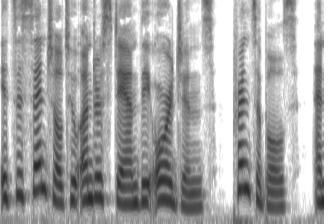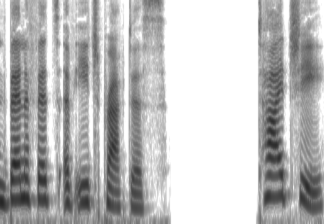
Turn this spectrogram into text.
it's essential to understand the origins, principles, and benefits of each practice. Tai Chi,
